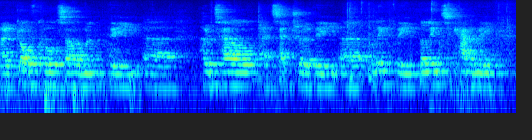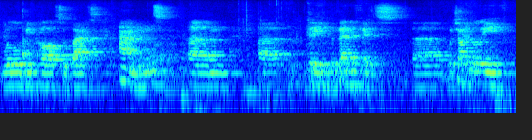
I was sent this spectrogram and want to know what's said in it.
uh, golf course element, the uh, hotel, etc., the, uh, the, the Links Academy will all be part of that, and um, uh, the, the benefits, uh, which I believe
